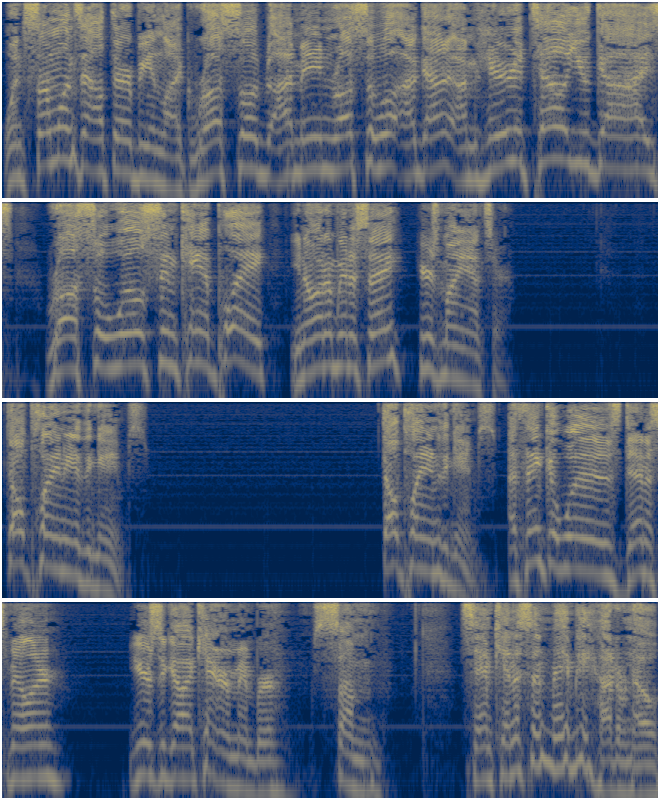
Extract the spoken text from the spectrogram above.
When someone's out there being like, Russell, I mean, Russell, I got it. I'm here to tell you guys, Russell Wilson can't play. You know what I'm going to say? Here's my answer. Don't play any of the games. Don't play any of the games. I think it was Dennis Miller years ago. I can't remember. Some Sam Kinison, maybe? I don't know.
